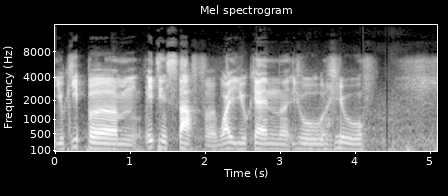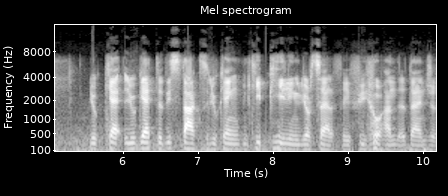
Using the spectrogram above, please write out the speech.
you keep um, eating stuff while you can you you you get you get these stacks. You can keep healing yourself if you're under danger,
